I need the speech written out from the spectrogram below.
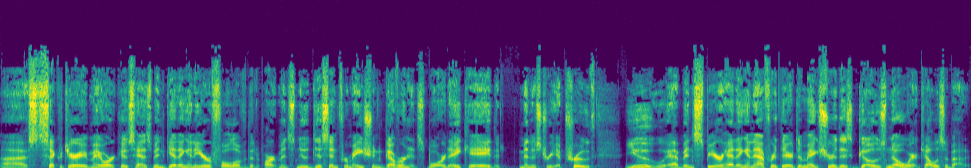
uh, Secretary Mayorkas, has been getting an earful over the department's new Disinformation Governance Board, aka the Ministry of Truth. You have been spearheading an effort there to make sure this goes nowhere. Tell us about it.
